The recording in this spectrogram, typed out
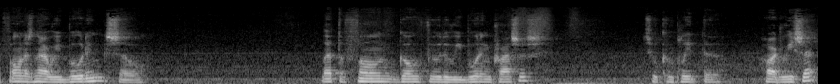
The phone is now rebooting, so let the phone go through the rebooting process to complete the hard reset.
